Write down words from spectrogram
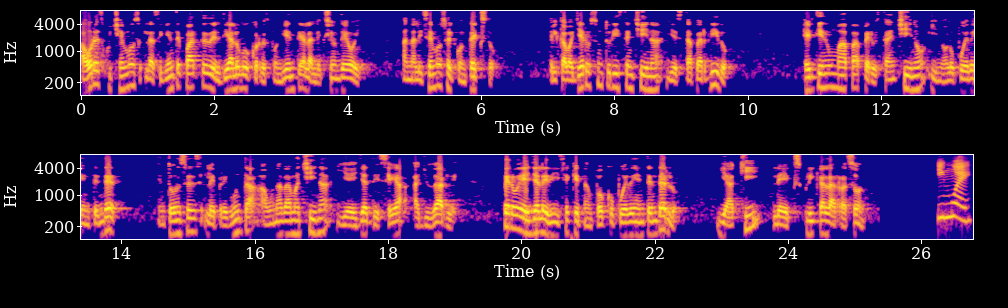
Ahora escuchemos la siguiente parte del diálogo correspondiente a la lección de hoy. Analicemos el contexto. El caballero es un turista en China y está perdido. Él tiene un mapa pero está en chino y no lo puede entender. Entonces le pregunta a una dama china y ella desea ayudarle. Pero ella le dice que tampoco puede entenderlo. Y aquí le explica la razón. 因为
